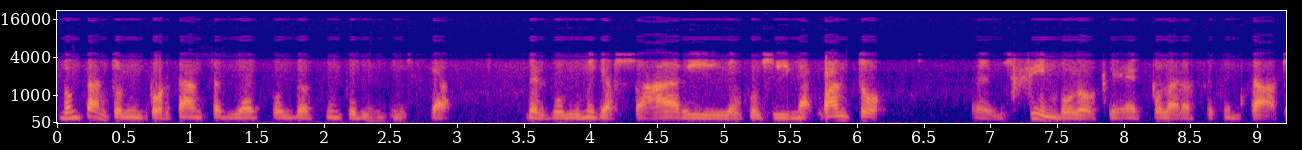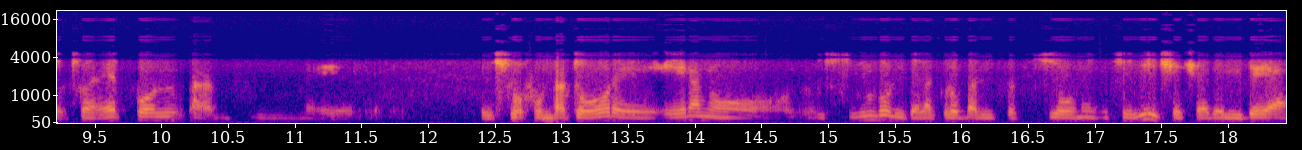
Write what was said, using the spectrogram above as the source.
non tanto l'importanza di Apple dal punto di vista del volume di affari o così, ma quanto eh, il simbolo che Apple ha rappresentato, cioè Apple eh, il suo fondatore erano i simboli della globalizzazione felice, cioè dell'idea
